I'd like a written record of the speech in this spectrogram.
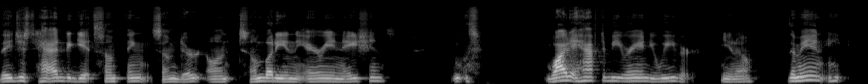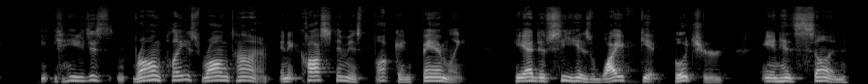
They just had to get something, some dirt on somebody in the Aryan nations. Why did it have to be Randy Weaver? You know, the man he he just wrong place, wrong time, and it cost him his fucking family. He had to see his wife get butchered and his son.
